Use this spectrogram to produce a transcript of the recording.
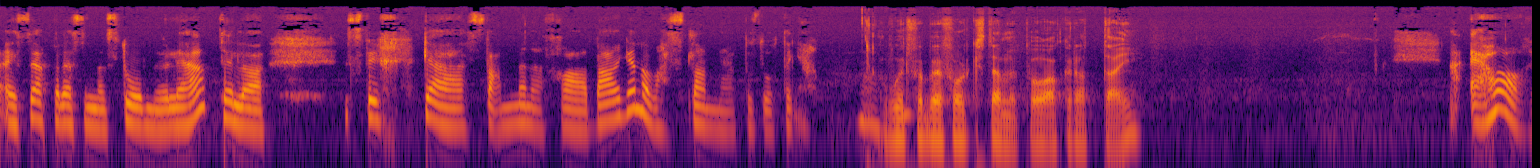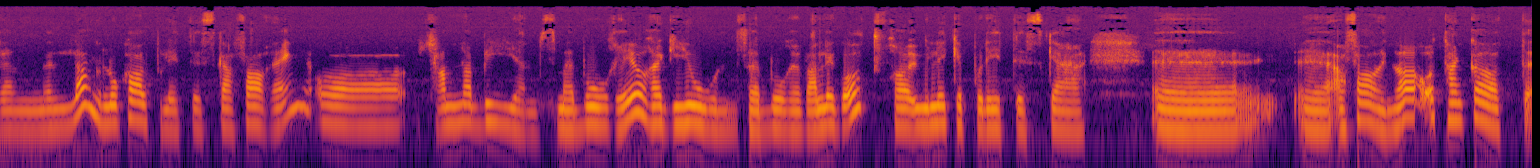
jeg ser på det som en stor mulighet til å styrke stemmene fra Bergen og Vestlandet på Stortinget. Hvorfor bør folk stemme på akkurat deg? Jeg har en lang lokalpolitisk erfaring og kjenner byen som jeg bor i og regionen som jeg bor i veldig godt fra ulike politiske eh, eh erfaringer. Og, at,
